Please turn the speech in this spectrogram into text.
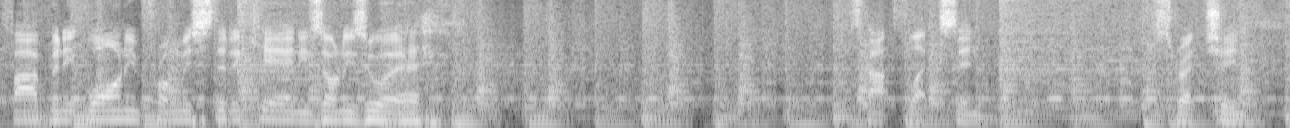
Five minute warning from Mr. Decay and he's on his way. Start flexing, stretching.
